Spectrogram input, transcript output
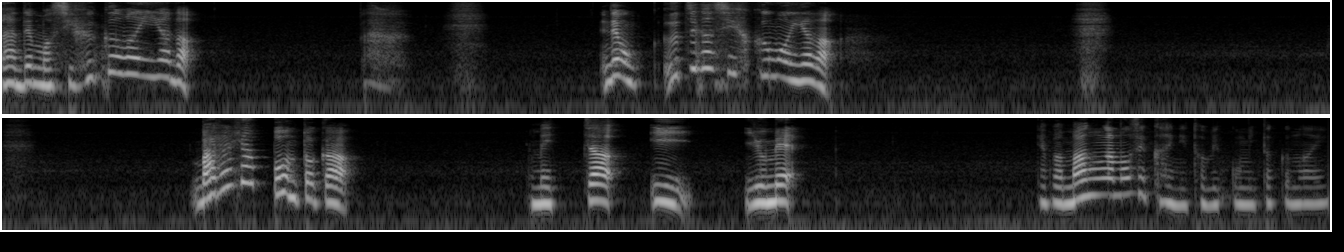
あでも私服は嫌だ。でもうちが私服も嫌だ。バラ百本とかめっちゃいい夢。やっぱ漫画の世界に飛び込みたくない。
